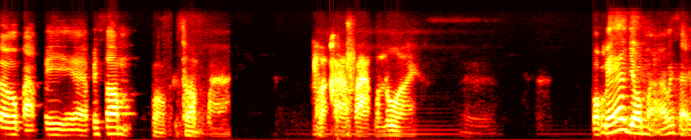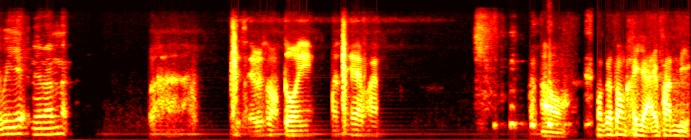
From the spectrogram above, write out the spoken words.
ก็เอาปากไปเอ่อไปซ่อมบอกซ่อมมา ราคาฝากมันรั่วไงเออบอกแล้วยอมหมาไปใส่ไว้เยอะในนั้นน่ะบ้าไปใส่ไปสองตัวเองมันแค่พัน เอามันก็ต้องขยายพันธุ์ดิ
